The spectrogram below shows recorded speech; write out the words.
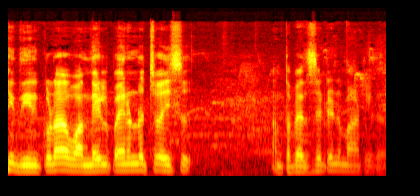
దీనికి కూడా వందేళ్ళ పైన ఉండొచ్చు వయసు. అంత పెద్ద సెట్ అండి మాటలు కాదు.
